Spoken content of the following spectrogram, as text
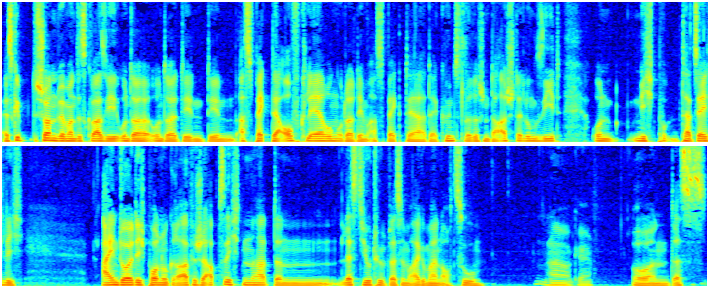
es gibt schon, wenn man das quasi unter, unter den, den Aspekt der Aufklärung oder dem Aspekt der, der künstlerischen Darstellung sieht und nicht tatsächlich eindeutig pornografische Absichten hat, dann lässt YouTube das im Allgemeinen auch zu. Ah, okay. Und das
